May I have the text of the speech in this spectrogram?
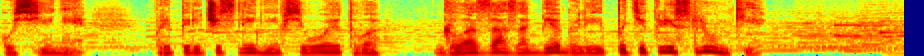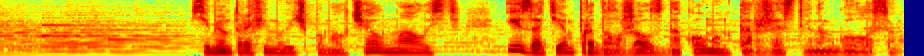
У Сини при перечислении всего этого глаза забегали и потекли слюнки. Семен Трофимович помолчал малость и затем продолжал знакомым торжественным голосом.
